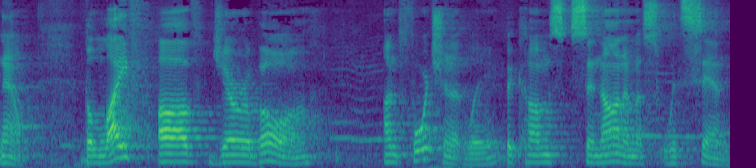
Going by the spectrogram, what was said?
Now, the life of Jeroboam, unfortunately, becomes synonymous with sin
